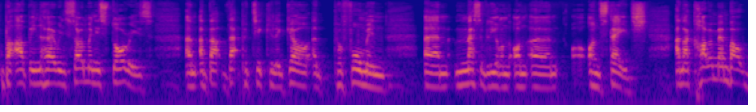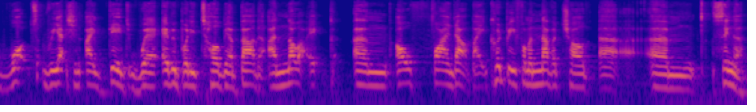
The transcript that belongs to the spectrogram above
but I've been hearing so many stories um, about that particular girl uh, performing um, massively on on um, on stage, and I can't remember what reaction I did where everybody told me about it. I know it. Um, I'll find out, but it could be from another child uh, um, singer.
